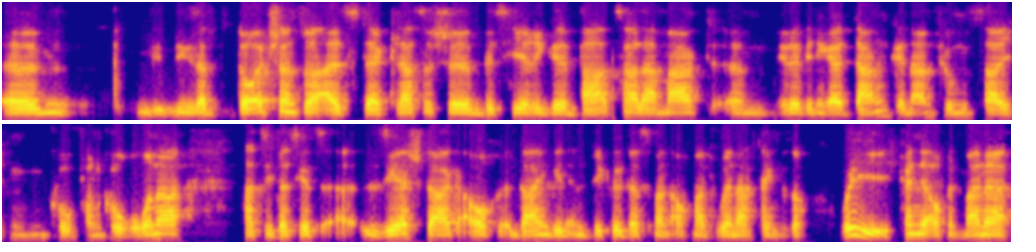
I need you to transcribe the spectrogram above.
ähm, wie gesagt, Deutschland so als der klassische bisherige Barzahlermarkt, ähm, mehr oder weniger dank, in Anführungszeichen, von Corona, hat sich das jetzt äh, sehr stark auch dahingehend entwickelt, dass man auch mal drüber nachdenkt, so, ui, ich kann ja auch mit meiner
